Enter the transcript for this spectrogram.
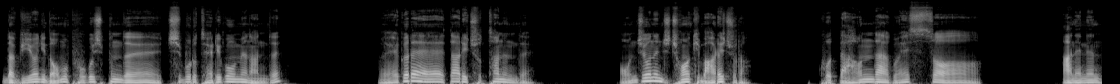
나 미연이 너무 보고 싶은데 집으로 데리고 오면 안 돼? 왜 그래, 딸이 좋다는데. 언제 오는지 정확히 말해주라. 곧 나온다고 했어. 아내는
